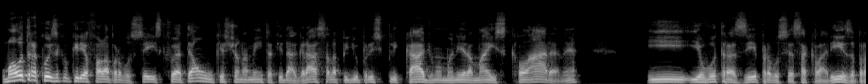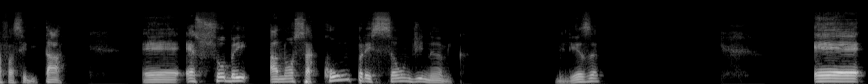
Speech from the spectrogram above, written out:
Uma outra coisa que eu queria falar para vocês, que foi até um questionamento aqui da Graça, ela pediu para explicar de uma maneira mais clara, né? E, e eu vou trazer para você essa clareza para facilitar, é, é sobre a nossa compressão dinâmica. Beleza? É,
